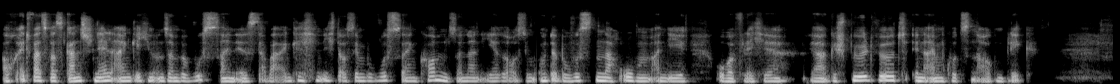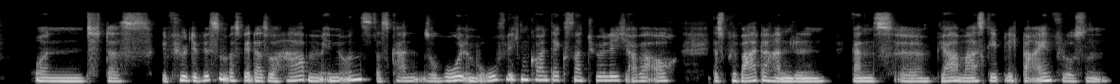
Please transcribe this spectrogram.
auch etwas, was ganz schnell eigentlich in unserem Bewusstsein ist, aber eigentlich nicht aus dem Bewusstsein kommt, sondern eher so aus dem Unterbewussten nach oben an die Oberfläche ja, gespült wird in einem kurzen Augenblick. Und das gefühlte Wissen, was wir da so haben in uns, das kann sowohl im beruflichen Kontext natürlich, aber auch das private Handeln ganz äh, ja, maßgeblich beeinflussen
